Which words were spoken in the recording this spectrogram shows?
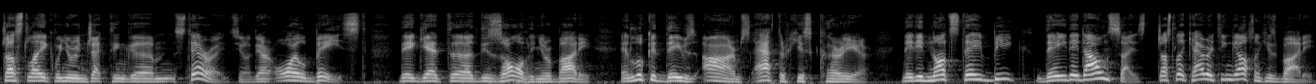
Just like when you're injecting um, steroids, you know, they're oil based. They get uh, dissolved in your body. And look at Dave's arms after his career. They did not stay big, they, they downsized, just like everything else on his body.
